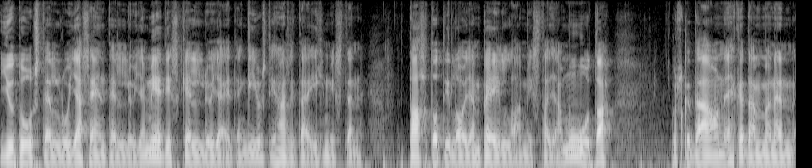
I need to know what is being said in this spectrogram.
jutustellu, jäsentely ja mietiskelly ja etenkin just ihan sitä ihmisten tahtotilojen peilaamista ja muuta, koska tämä on ehkä tämmöinen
